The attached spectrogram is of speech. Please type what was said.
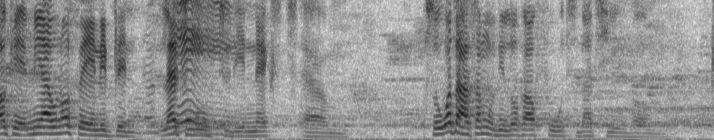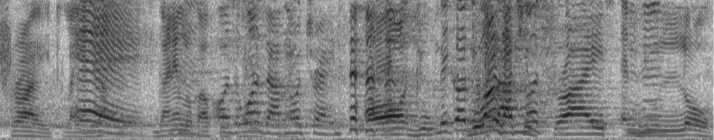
Okay, me, I will not say anything. Let's move to the next. Um, so, what are some of the local foods that you've um, tried, like Eh, Gha- Ghanaian local foods? or the ones I've not tried. Or the, because the ones that you've tried and you love.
